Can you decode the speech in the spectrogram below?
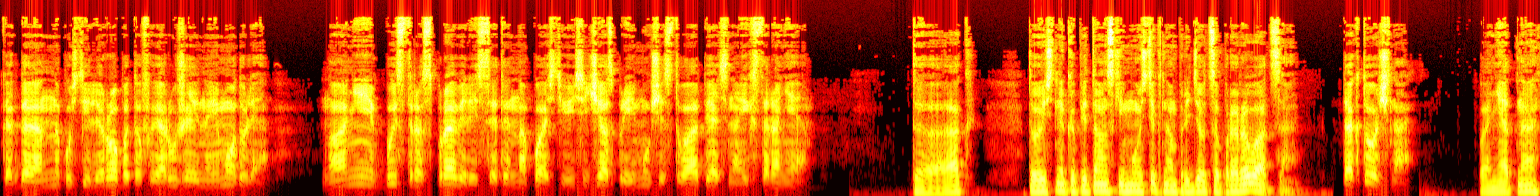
когда напустили роботов и оружейные модули. Но они быстро справились с этой напастью, и сейчас преимущество опять на их стороне». «Так, то есть на капитанский мостик нам придется прорываться?» «Так точно». «Понятно.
